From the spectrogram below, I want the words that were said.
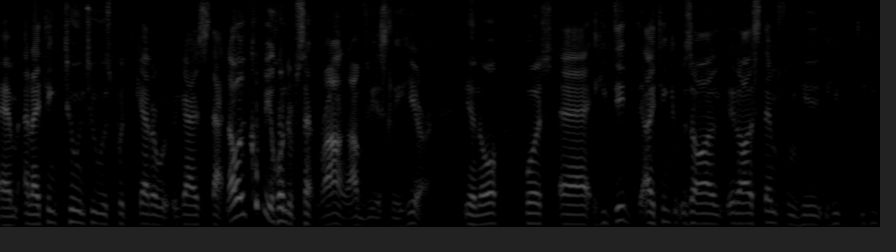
Um, and I think two and two was put together with regards to that. Now it could be 100 percent wrong, obviously here, you know, but uh, he did. I think it was all it all stemmed from he he he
